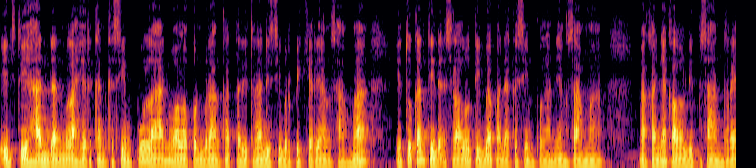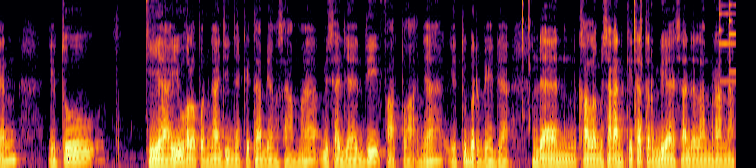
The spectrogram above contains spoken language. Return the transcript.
ijtihad dan melahirkan kesimpulan, walaupun berangkat dari tradisi berpikir yang sama, itu kan tidak selalu tiba pada kesimpulan yang sama. Makanya kalau di pesantren, itu kiai walaupun ngajinya kitab yang sama, bisa jadi fatwanya itu berbeda. Dan kalau misalkan kita terbiasa dalam ranah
